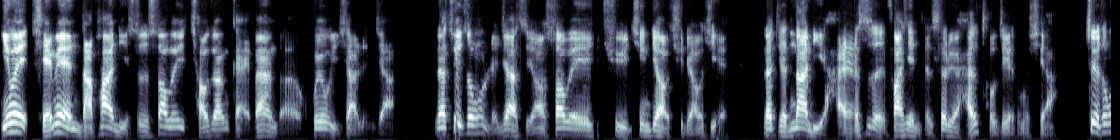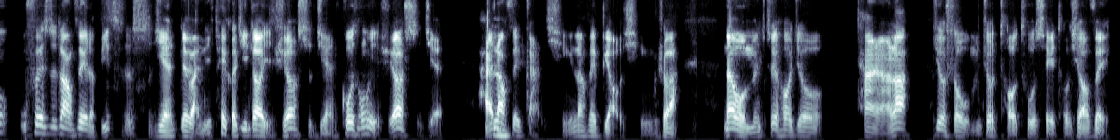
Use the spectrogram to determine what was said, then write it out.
因为前面哪怕你是稍微乔装改扮的忽悠一下人家，那最终人家只要稍微去尽调去了解，那就那你还是发现你的策略还是投这些东西啊，最终无非是浪费了彼此的时间，对吧？你配合尽调也需要时间，沟通也需要时间，还浪费感情，浪费表情，是吧？那我们最后就坦然了，就说我们就投 to C 投消费，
